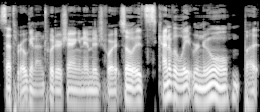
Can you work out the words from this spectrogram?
Seth Rogen on Twitter sharing an image for it. So it's kind of a late renewal, but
